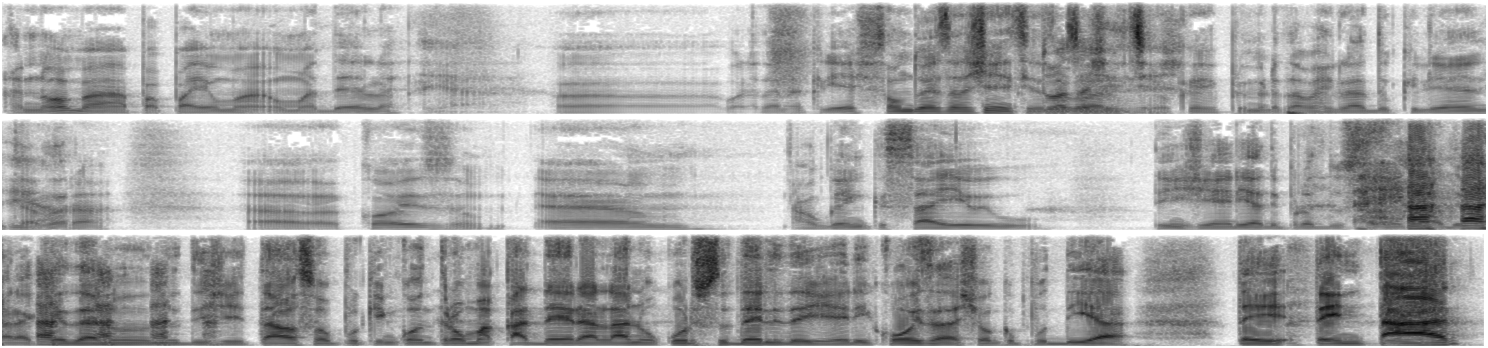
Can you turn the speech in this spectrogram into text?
renome, a Papai é uma, uma delas. Ah, agora está na Crieste. São duas agências Duas agora. agências. Ok, primeiro estava lá do cliente, Yeah. agora ah, coisa. É, alguém que saiu de engenharia de produção e de paraquedas no, no digital só porque encontrou uma cadeira lá no curso dele de gerir coisas, achou que podia te- tentar.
